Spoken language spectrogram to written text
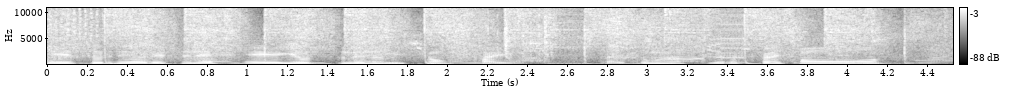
えーそれではですね、え4つ目のミッション、開始したいと思います。よろしくお願いします。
